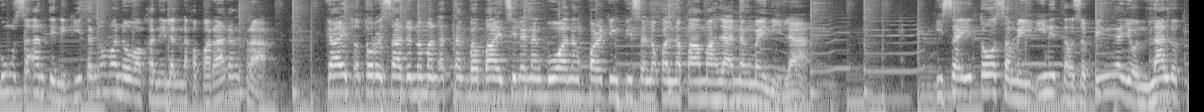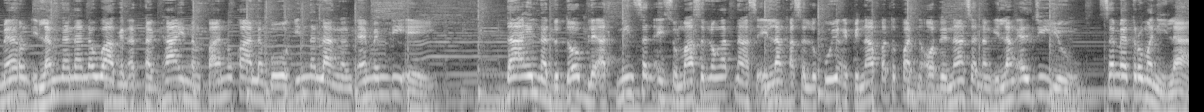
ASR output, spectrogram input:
kung saan tinikitan umano ang kanilang nakaparadang truck kahit otorisado naman at nagbabayad sila ng buwan ng parking fee sa lokal na pamahalaan ng Maynila. Isa ito sa may init na usapin ngayon lalo't meron ilang nananawagan at taghain ng panukalang buwagin na lang ang MMDA dahil nadodoble at minsan ay sumasalungat na sa ilang kasalukuyang ipinapatupad na ordinansa ng ilang LGU sa Metro Manila.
